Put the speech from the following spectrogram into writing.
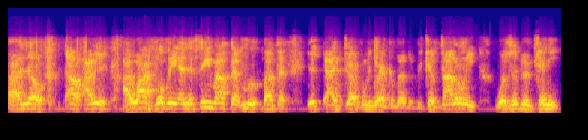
I know. No, I mean, I watched the and the thing about that move, about that, is I definitely recommend it because not only was it entertaining,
